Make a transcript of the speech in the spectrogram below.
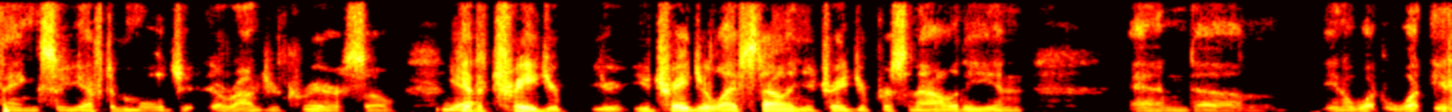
thing. So you have to mold it around your career. So you Yeah. got to trade your, your you trade your lifestyle and you trade your personality and and um, you know what what it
